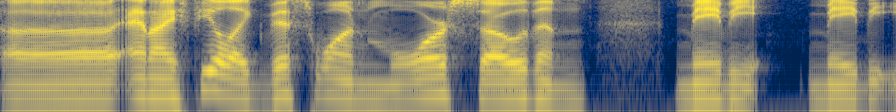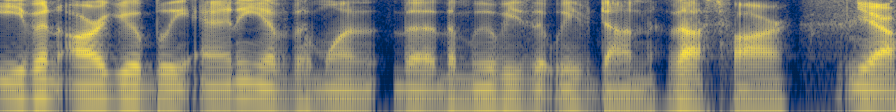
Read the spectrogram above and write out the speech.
Uh, and I feel like this one more so than maybe maybe even arguably any of the one the the movies that we've done thus far. Yeah.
